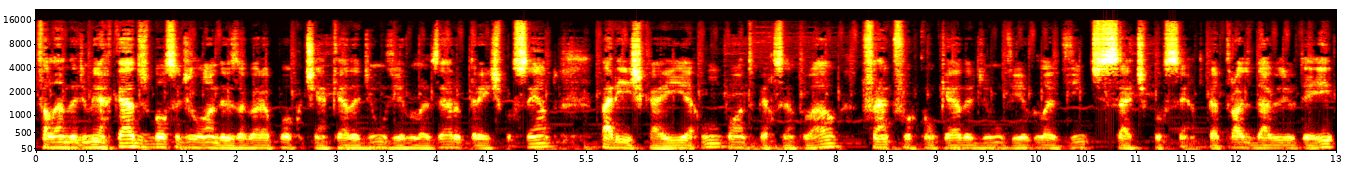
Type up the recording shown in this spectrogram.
Falando de mercados, Bolsa de Londres agora há pouco tinha queda de 1,03%, Paris caía 1 ponto percentual, Frankfurt com queda de 1,27%. Petróleo WTI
